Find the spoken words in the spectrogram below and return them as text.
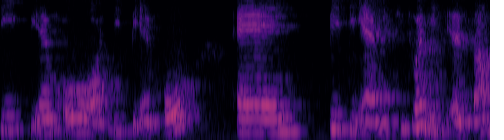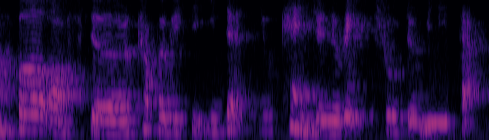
DPMO or DPMO and PPM. This one is example of the capability index you can generate through the Minitab let's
